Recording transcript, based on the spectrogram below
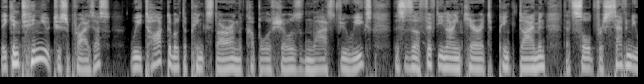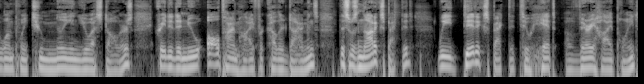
They continue to surprise us. We talked about the pink star in a couple of shows in the last few weeks. This is a 59 carat pink diamond that sold for 71.2 million US dollars, created a new all time high for colored diamonds. This was not expected. We did expect it to hit a very high point,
